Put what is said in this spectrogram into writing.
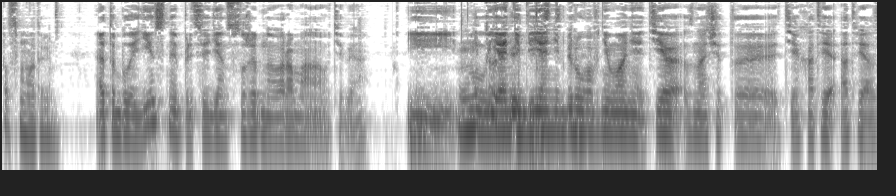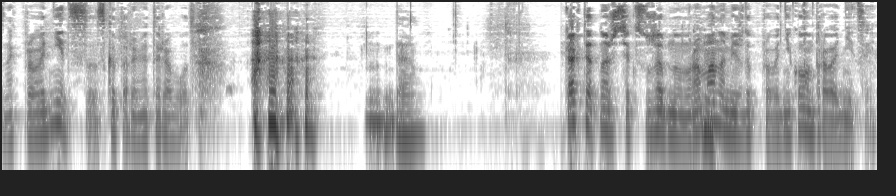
посмотрим. Это был единственный прецедент служебного романа у тебя? И ну, я, не, я не беру во внимание те, значит, э, тех отвя отвязанных проводниц, с которыми ты работал. Да. Как ты относишься к служебному роману между проводником и проводницей?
